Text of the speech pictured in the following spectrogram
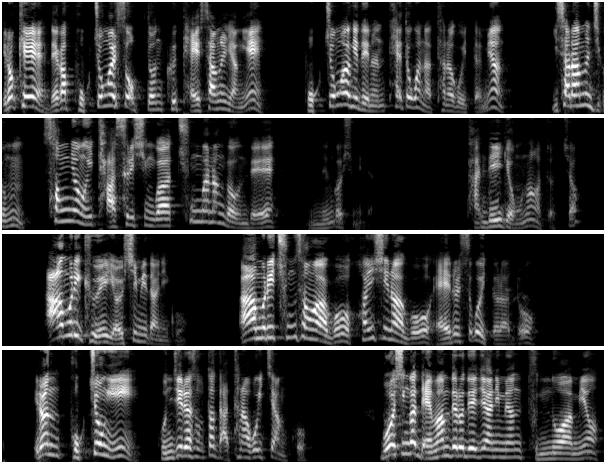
이렇게 내가 복종할 수 없던 그 대상을 향해 복종하게 되는 태도가 나타나고 있다면 이 사람은 지금 성령의 다스리심과 충만한 가운데 있는 것입니다. 반대의 경우는 어떻죠? 아무리 교회 열심히 다니고 아무리 충성하고 헌신하고 애를 쓰고 있더라도 이런 복종이 본질에서부터 나타나고 있지 않고 무엇인가 내 마음대로 되지 않으면 분노하며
